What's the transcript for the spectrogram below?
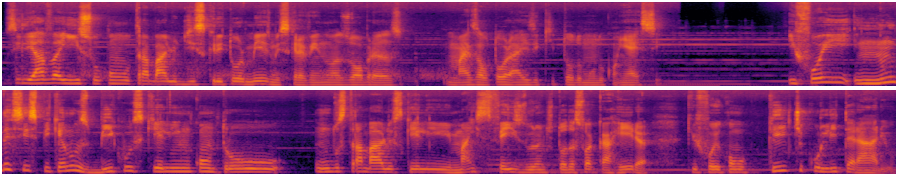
Conciliava isso com o trabalho de escritor mesmo, escrevendo as obras mais autorais e que todo mundo conhece. E foi num desses pequenos bicos que ele encontrou um dos trabalhos que ele mais fez durante toda a sua carreira, que foi como crítico literário.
